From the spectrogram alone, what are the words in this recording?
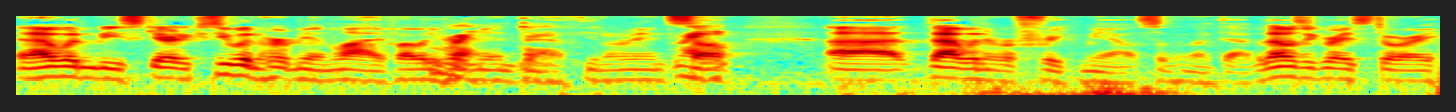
and I wouldn't be scared because he wouldn't hurt me in life. Why would he hurt Right, me in right. death? You know what I mean? Right. So uh, that would never freak me out, something like that. But that was a great story.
